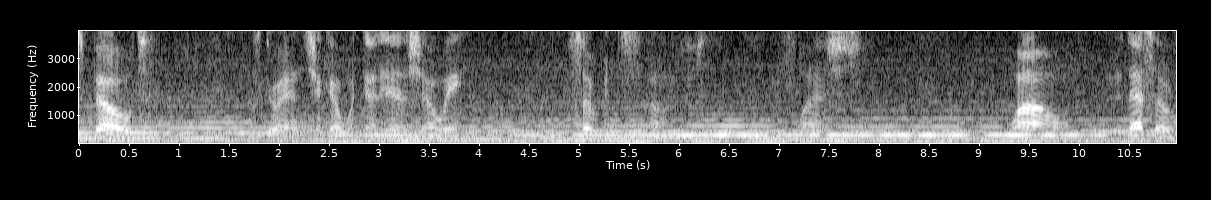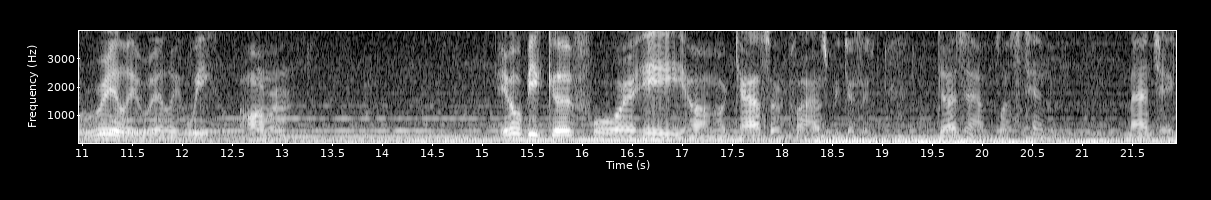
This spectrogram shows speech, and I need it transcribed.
Mysterious belt. Let's go ahead and check out what that is, shall we? Serpent's um, slash. Wow, that's a really, really weak armor. It'll be good for a, um, a caster class because it does have plus 10 magic.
